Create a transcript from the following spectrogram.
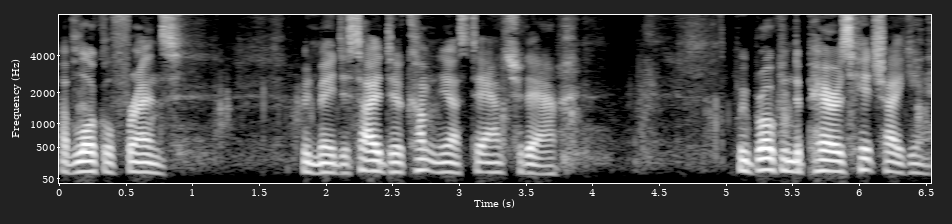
of local friends we'd made decided to accompany us to Amsterdam. We broke into pairs hitchhiking.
